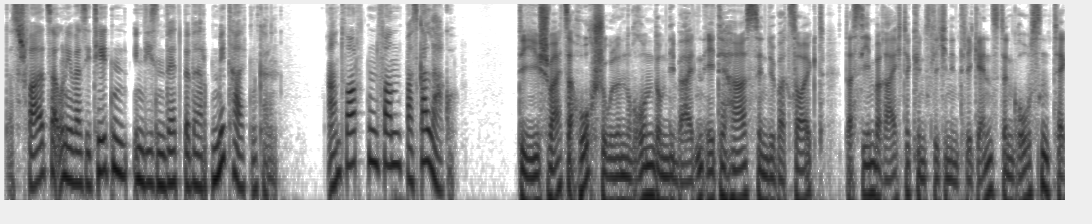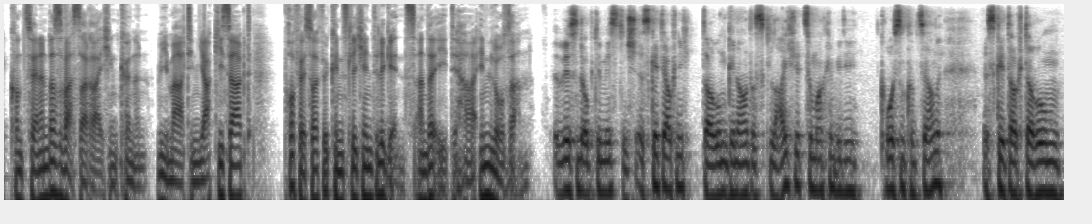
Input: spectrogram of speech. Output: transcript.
dass Schweizer Universitäten in diesem Wettbewerb mithalten können? Antworten von Pascal Lago. Die Schweizer Hochschulen rund um die beiden ETHs sind überzeugt, dass sie im Bereich der künstlichen Intelligenz den großen Tech-Konzernen das Wasser reichen können, wie Martin Jacki sagt, Professor für künstliche Intelligenz an der ETH in Lausanne. Wir sind optimistisch. Es geht ja auch nicht darum, genau das Gleiche zu machen wie die großen Konzerne. Es geht auch darum,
